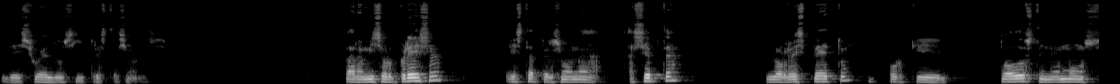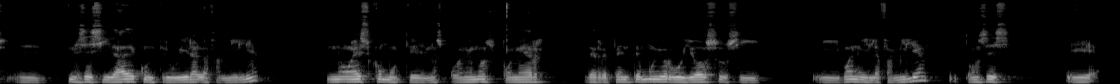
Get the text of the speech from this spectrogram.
de sueldos y prestaciones. Para mi sorpresa, esta persona acepta, lo respeto porque todos tenemos eh, necesidad de contribuir a la familia. No es como que nos podemos poner de repente muy orgullosos y, bueno, ¿y la familia? Entonces, eh,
